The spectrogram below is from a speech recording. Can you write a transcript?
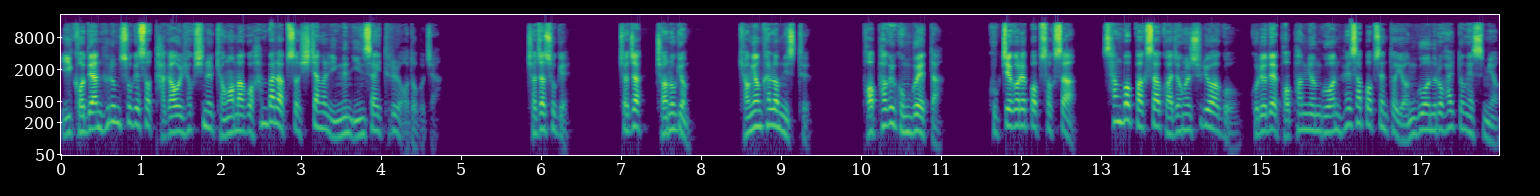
이 거대한 흐름 속에서 다가올 혁신을 경험하고 한 발 앞서 시장을 읽는 인사이트를 얻어보자. 저자 소개. 저자 전호겸. 경영 칼럼니스트. 법학을 공부했다. 국제거래법 석사, 상법 박사 과정을 수료하고 고려대 법학연구원 회사법센터 연구원으로 활동했으며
